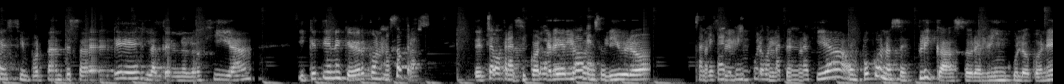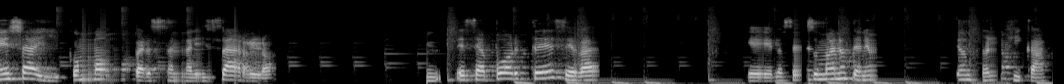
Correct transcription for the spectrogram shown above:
es importante saber qué es la tecnología y qué tiene que ver con nosotros. De hecho, Francisco Arelo en su libro el vínculo con la tecnología, un poco nos explica sobre el vínculo con ella y cómo personalizarlo. Ese aporte se va que los seres humanos tenemos una tecnológica.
